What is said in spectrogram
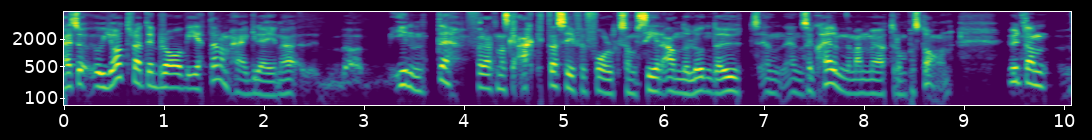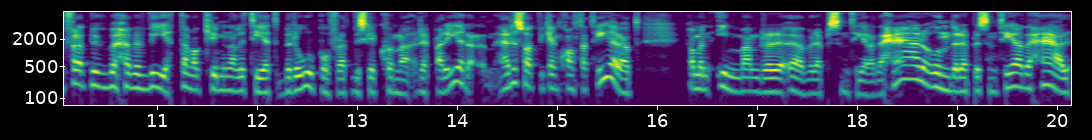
Alltså, och jag tror att det är bra att veta de här grejerna. Inte för att man ska akta sig för folk som ser annorlunda ut än, än sig själv när man möter dem på stan. Utan för att vi behöver veta vad kriminalitet beror på för att vi ska kunna reparera den. Är det så att vi kan konstatera att ja, men invandrare är överrepresenterade här och underrepresenterade här,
